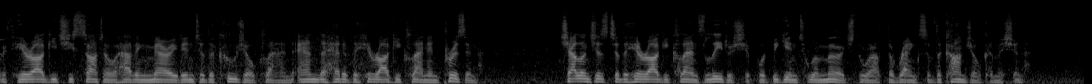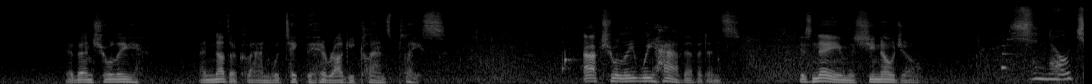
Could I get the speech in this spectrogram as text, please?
With Hiragi Chisato having married into the Kujo clan and the head of the Hiragi clan in prison, challenges to the Hiragi clan's leadership would begin to emerge throughout the ranks of the Kanjo Commission. Eventually, another clan would take the Hiragi clan's place. Actually, we have evidence. His name is Shinojo. Shinojo?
